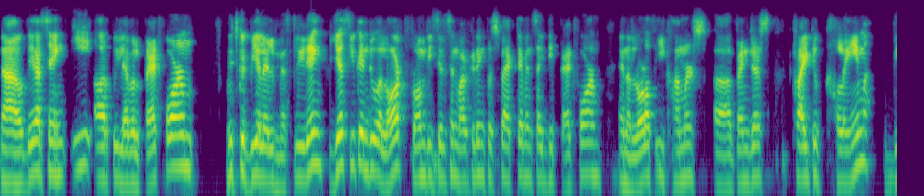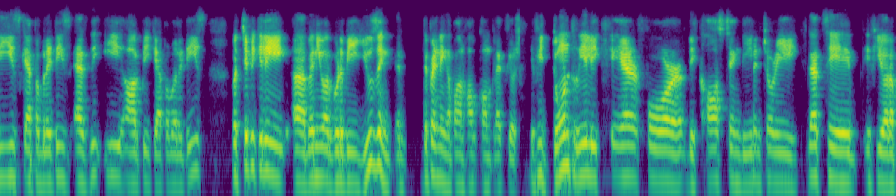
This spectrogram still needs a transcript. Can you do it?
now they are saying ERP level platform. which could be a little misleading. Yes, you can do a lot from the sales and marketing perspective inside the platform, and a lot of e-commerce uh, vendors try to claim these capabilities as the ERP capabilities. But typically, uh, when you are going to be using it, depending upon how complex you're, if you don't really care for the costing, the inventory, let's say if you are a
